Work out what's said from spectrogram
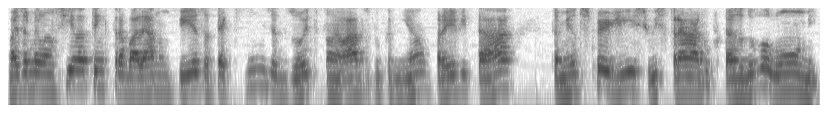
mas a melancia ela tem que trabalhar num peso até 15 a 18 toneladas no caminhão para evitar também o desperdício, o estrago, por causa do volume,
